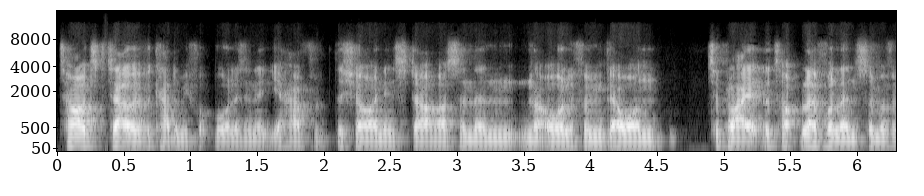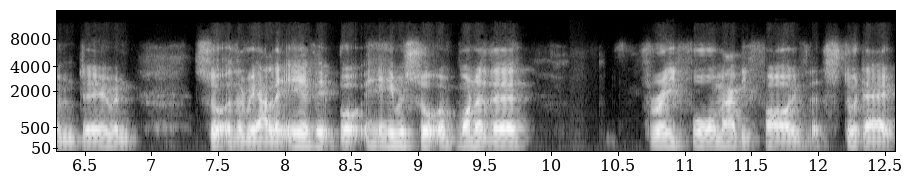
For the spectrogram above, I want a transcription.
it's hard to tell with academy football, isn't it? You have the shining stars, and then not all of them go on to play at the top level, and some of them do. And sort of the reality of it. But he was sort of one of the three, four, maybe five that stood out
